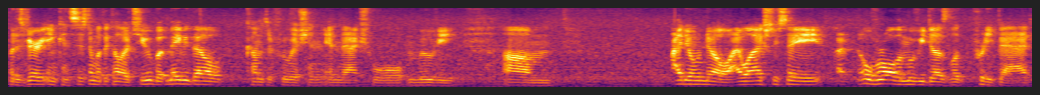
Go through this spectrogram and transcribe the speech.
but it's very inconsistent with the color too, but maybe that'll come to fruition in the actual movie. Um, I don't know. I will actually say uh, overall the movie does look pretty bad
